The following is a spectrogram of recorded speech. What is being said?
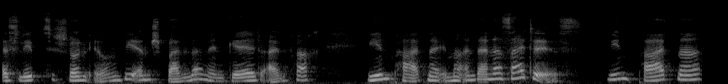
es lebt sich schon irgendwie entspannter, wenn Geld einfach wie ein Partner immer an deiner Seite ist. Wie ein Partner,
